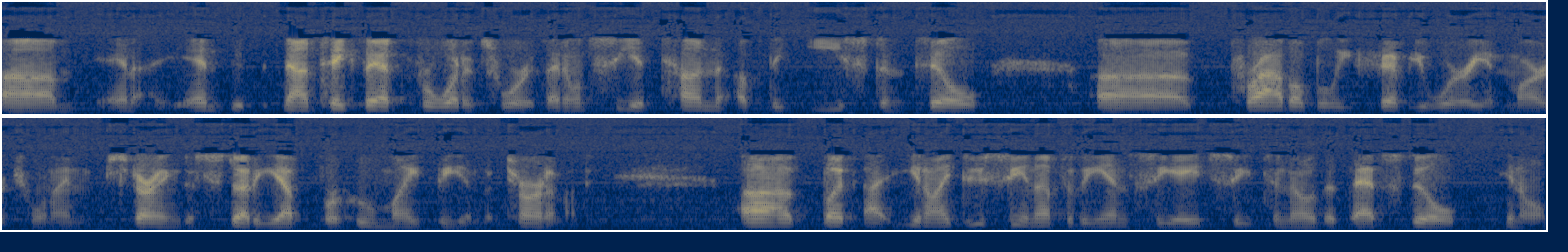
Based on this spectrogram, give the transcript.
Um, and, and now take that for what it's worth. I don't see a ton of the East until uh, probably February and March when I'm starting to study up for who might be in the tournament. Uh, but uh, you know, I do see enough of the NCHC to know that that's still you know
